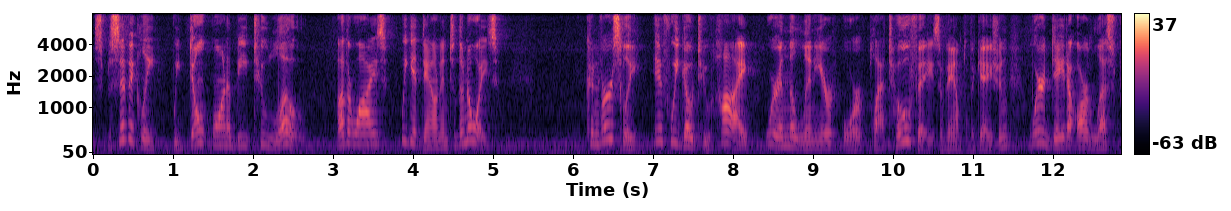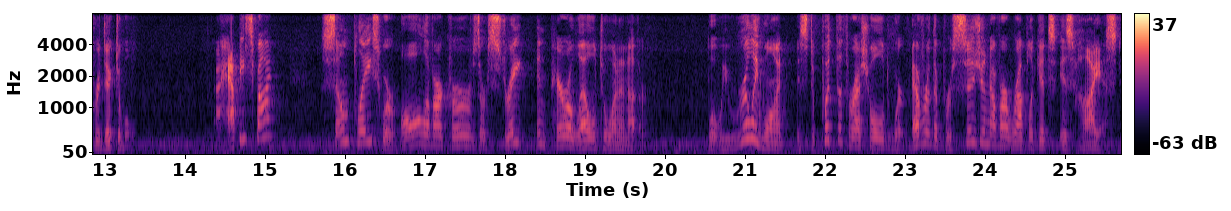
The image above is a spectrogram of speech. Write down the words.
Specifically, we don't want to be too low, otherwise we get down into the noise. Conversely, if we go too high, we're in the linear or plateau phase of amplification, where data are less predictable. A happy spot? Some place where all of our curves are straight and parallel to one another. What we really want is to put the threshold wherever the precision of our replicates is highest.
